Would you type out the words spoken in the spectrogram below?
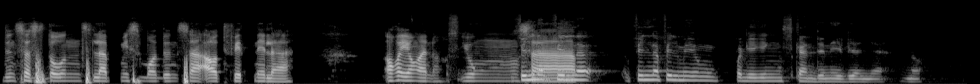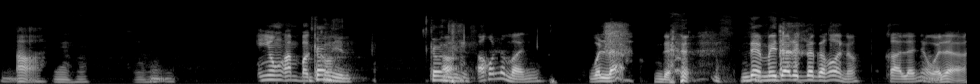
dun sa stone slab mismo, dun sa outfit nila. Okay yung ano, yung Feel sa... na, feel na, feel na feel mo yung pagiging Scandinavian niya, no? Ah, Mhm. Mhm. yung ambag Ikaw, ko. Neil. Ikaw, Ah, Neil. ako naman, wala. Hindi. Hindi, may daragdag ako, no? Kala niya, wala. ah.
